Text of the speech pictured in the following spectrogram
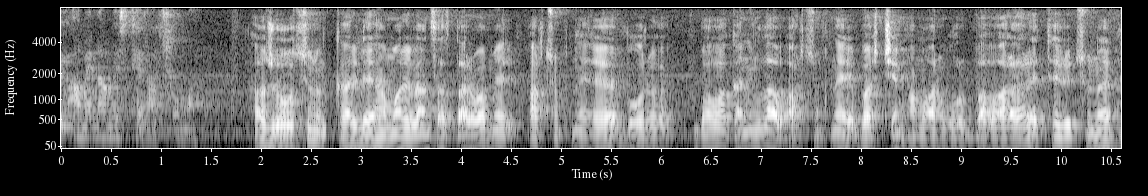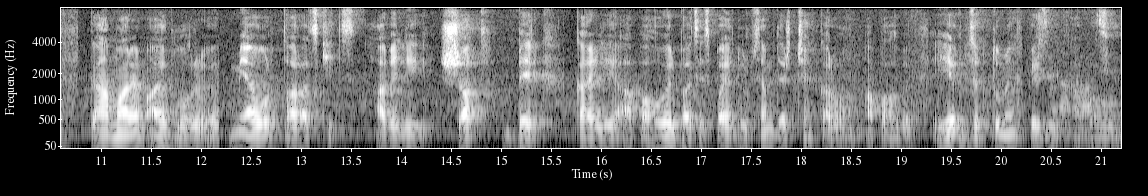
եւ ամենամեծ թերացումը։ Հաջողությունը կարելի է համարել անցած տարվա մեր արդյունքները, որը բավականին լավ արդյունքներ է, բայց չեմ համարում, որ բավարար է։ Թերությունը կհամարեմ այդ, որ միավոր տարածքից ավելի շատ բերք կարելի է ապահովել, բայց այս պայմանությամբ դեռ չենք կարող ապահովել։ Եվ ձգտում ենք դեպի ապահովում։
